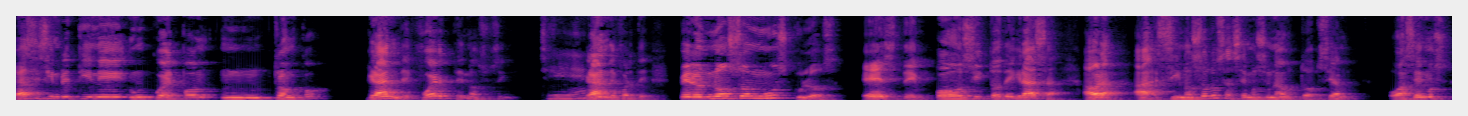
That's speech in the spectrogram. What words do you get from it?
casi siempre tiene un cuerpo, un tronco grande, fuerte, ¿no? Sí. sí. Grande, fuerte, pero no son músculos es depósito de grasa. Ahora, ah, si nosotros hacemos una autopsia o hacemos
